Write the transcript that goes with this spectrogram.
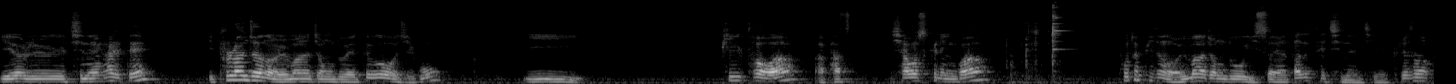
예열을 진행할 때 이 플런저는 얼마 정도에 뜨거워지고 이 필터와 아, 바, 샤워 스크린과 포토 필터는 얼마 정도 있어야 따뜻해지는지. 그래서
